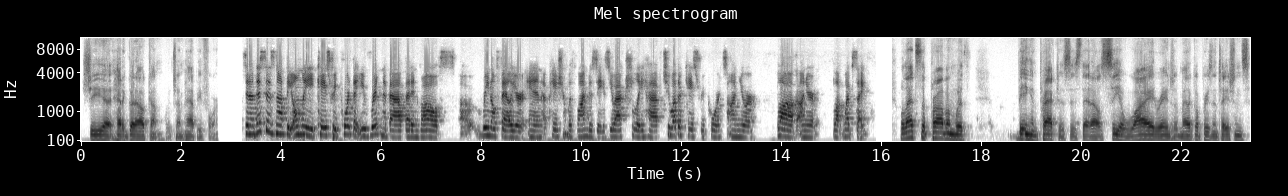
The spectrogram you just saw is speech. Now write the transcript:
she uh, had a good outcome, which I'm happy for. So now this is not the only case report that you've written about that involves uh, renal failure in a patient with Lyme disease. You actually have two other case reports on your blog, on your blog website. Well, that's the problem with being in practice is that I'll see a wide range of medical presentations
